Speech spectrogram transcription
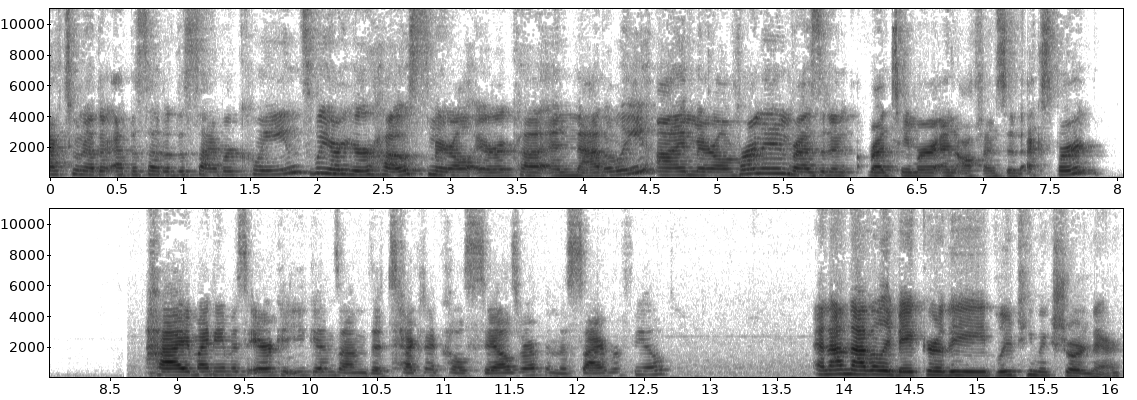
welcome back to another episode of the Cyber Queens. We are your hosts, Maril, Erica, and Natalie. I'm Maril Vernon, resident red teamer and offensive expert. Hi, my name is Erica Eakins. I'm the technical sales rep in the cyber field. And I'm Natalie Baker, the blue team extraordinaire.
